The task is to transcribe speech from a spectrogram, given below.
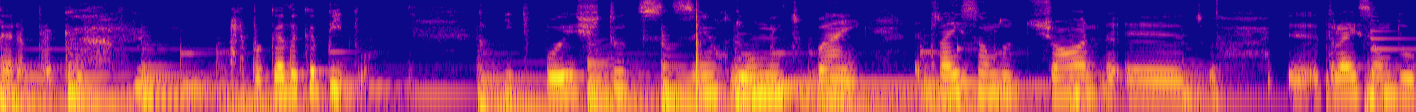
era para, era para cada capítulo tudo se desenrolou muito bem. A traição do John, uh, a traição do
